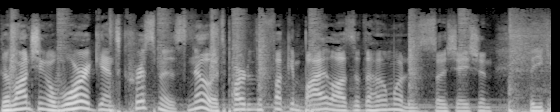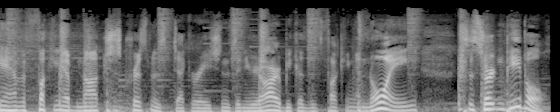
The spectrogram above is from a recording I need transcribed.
they're launching a war against Christmas. No, it's part of the fucking bylaws of the Homeowners Association that you can't have a fucking obnoxious Christmas decorations in your yard because it's fucking annoying to certain people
